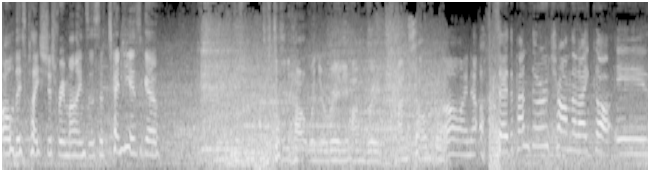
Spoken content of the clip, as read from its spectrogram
Oh, this place just reminds us of 10 years ago. This doesn't help when you're really hungry and sample. Oh, I know. So the Pandora charm that I got is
